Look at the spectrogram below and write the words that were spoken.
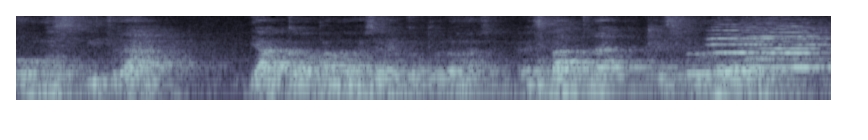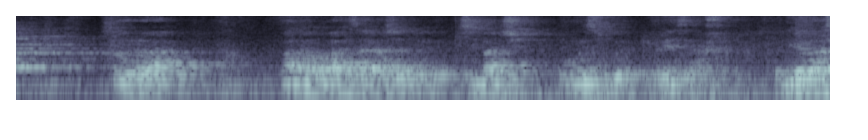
umysł i tra, jak go opanować, jak kontrolować. Więc mantra jest formułą, która ma na uwadze, ażeby trzymać umysł w ryzach. Ponieważ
